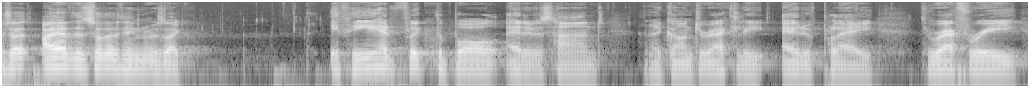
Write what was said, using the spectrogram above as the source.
So I have this other thing that was like, if he had flicked the ball out of his hand and had gone directly out of play, the referee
